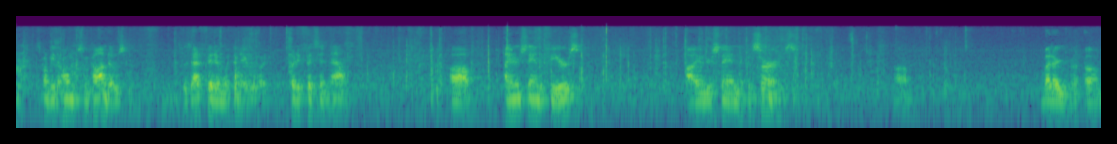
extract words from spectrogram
it's going to be the home of some condos. Does that fit in with the neighborhood? But it fits in now. Uh, I understand the fears. I understand the concerns. But I, um,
